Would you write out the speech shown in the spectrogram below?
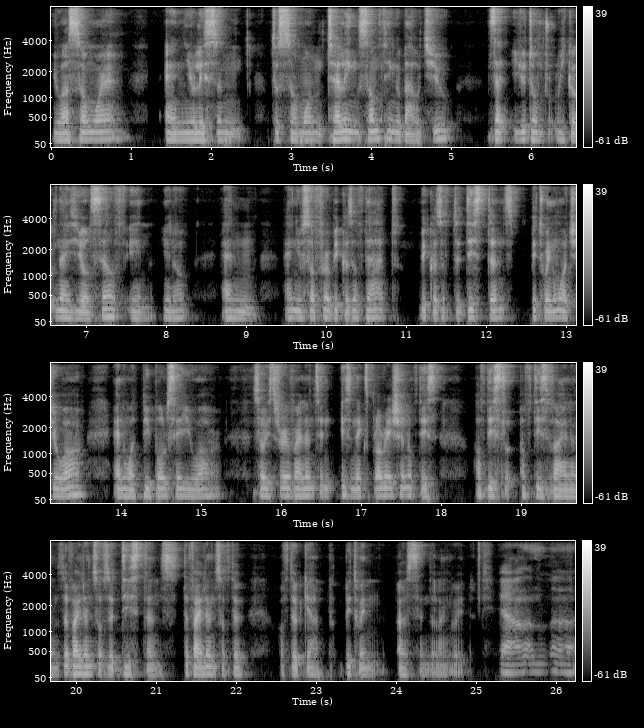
you are somewhere and you listen to someone telling something about you that you don't recognize yourself in, you know, and, and you suffer because of that, because of the distance between what you are and what people say you are. So history of violence in, is an exploration of this, of this, of this violence, the violence of the distance, the violence of the, of the gap between us and the language. Yeah, um, uh,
